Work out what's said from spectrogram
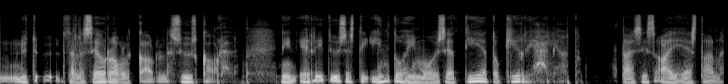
nyt tällä seuraavalle kaudelle, syyskaudelle, niin erityisesti intohimoisia tietokirjailijoita tai siis aiheestaan,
